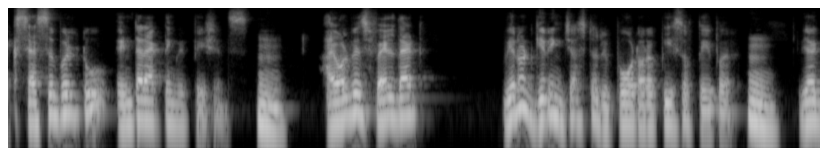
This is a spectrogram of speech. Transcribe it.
accessible to interacting with patients. Mm. I always felt that we are not giving just a report or a piece of paper. Mm. We are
